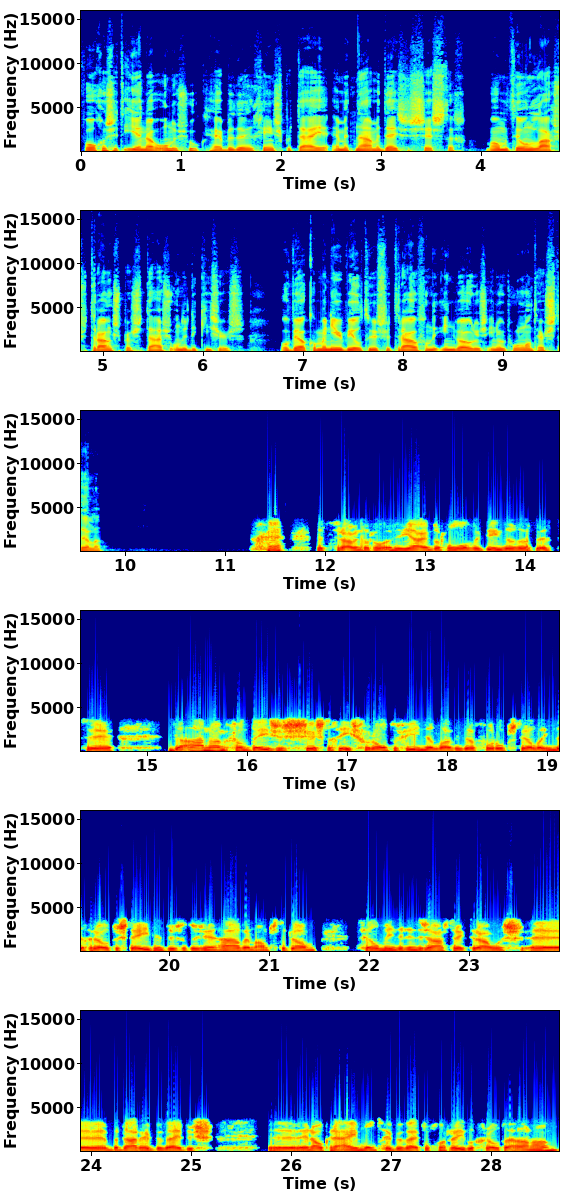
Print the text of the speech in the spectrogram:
Volgens het INO-onderzoek hebben de regeringspartijen en met name D66 momenteel een laag vertrouwenspercentage onder de kiezers. Op welke manier wilt u het vertrouwen van de inwoners in Noord-Holland herstellen? Het vertrouwen ja, in Noord-Holland. Ik denk dat het, het uh, de aanhang van D66 is vooral te vinden, laat ik dat voorop stellen, in de grote steden. Dus dat is in Haarlem, Amsterdam, veel minder in de Zaanstreek trouwens. Uh, maar daar hebben wij dus, uh, en ook in Eimond, hebben wij toch een redelijk grote aanhang.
